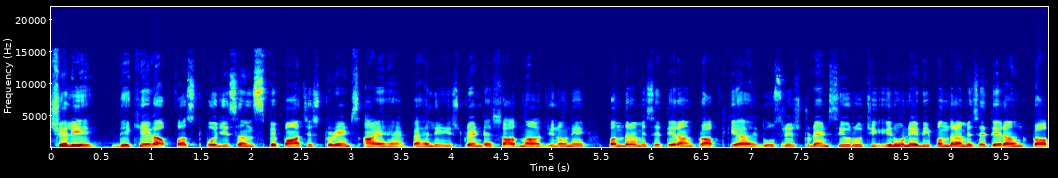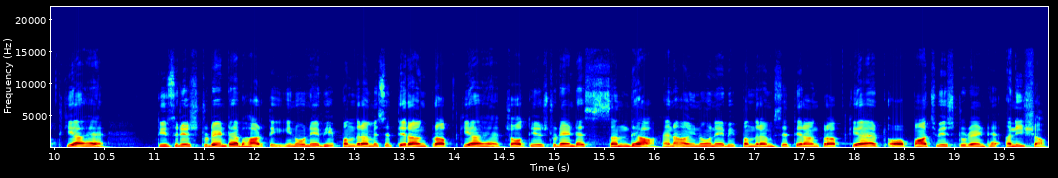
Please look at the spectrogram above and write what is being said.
चलिए, देखिएगा फ़र्स्ट पोजीशंस पे पाँच स्टूडेंट्स आए हैं। पहली स्टूडेंट है साधना, जिन्होंने पंद्रह में से तेरह अंक प्राप्त किया है। दूसरी स्टूडेंट शिवरुचि, इन्होंने भी पंद्रह में से तेरह अंक प्राप्त किया है। तीसरी स्टूडेंट है भारती, इन्होंने भी पंद्रह में से तेरह अंक प्राप्त किया है। चौथी स्टूडेंट है संध्या, है ना? इन्होंने भी पंद्रह में से तेरह अंक प्राप्त किया है। और पांचवी स्टूडेंट है अनिशा,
